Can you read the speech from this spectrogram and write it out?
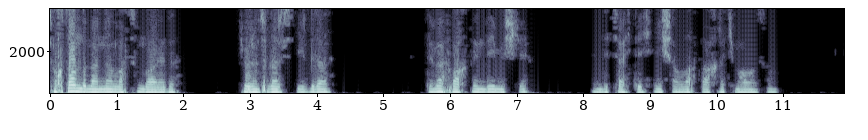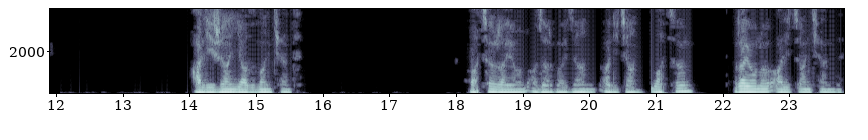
Çoxdandır məndən Laçın barədə görüntülər istəyirdilər. Demək vaxtı indi imiş ki, indi çəkdik. İnşallah da axıra kimi alınsın. Alijan yazılan kənd. Laçın rayon, Azərbaycan, Alican. Laçın rayonu, Alican kəndi.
